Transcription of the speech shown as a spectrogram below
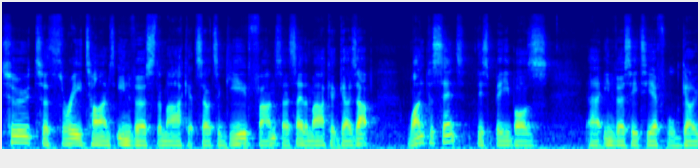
two to three times inverse the market. So it's a geared fund. So say the market goes up 1%, this BBOZ uh, inverse ETF will go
